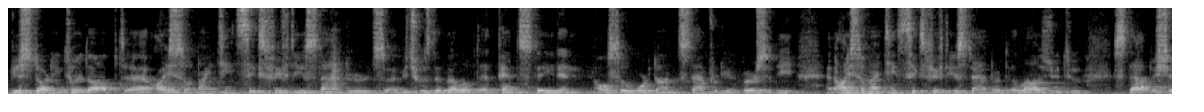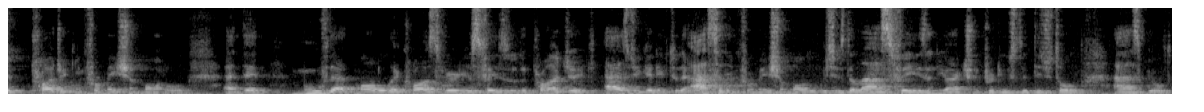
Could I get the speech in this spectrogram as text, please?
we're starting to adopt uh, ISO 19650 standards, uh, which was developed at Penn State and also worked on at Stanford University. And ISO 19650 standard allows you to establish a project information model and then move that model across various phases of the project as you get into the asset information model, which is the last phase, and you actually produce the digital as built.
